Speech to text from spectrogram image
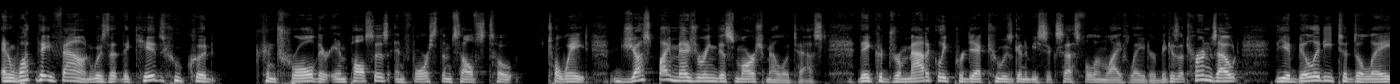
And what they found was that the kids who could control their impulses and force themselves to to wait just by measuring this marshmallow test they could dramatically predict who is going to be successful in life later because it turns out the ability to delay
